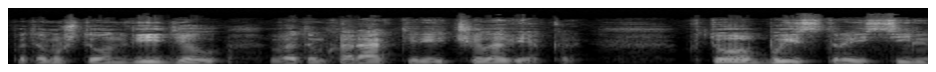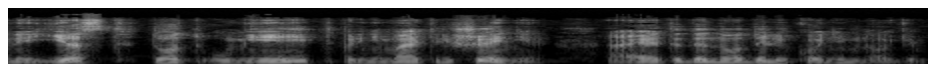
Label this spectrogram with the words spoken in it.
потому что он видел в этом характере человека. Кто быстро и сильно ест, тот умеет принимать решения, а это дано далеко не многим.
